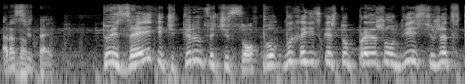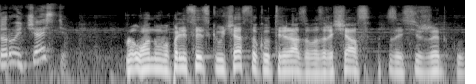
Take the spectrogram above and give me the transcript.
расцветает. Да. То есть за эти 14 часов, вы хотите сказать, что произошел весь сюжет второй части? Он в полицейский участок три раза возвращался за сюжетку.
